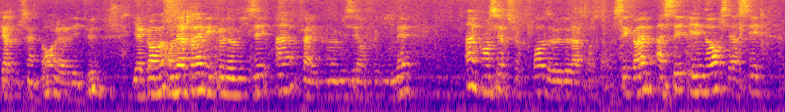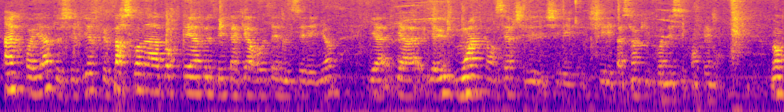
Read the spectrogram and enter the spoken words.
4 ou 5 ans l'étude, y on a quand même économisé, un, enfin économisé entre guillemets, un cancer sur trois de, la prostate. C'est quand même assez énorme, c'est assez incroyable de se dire que parce qu'on a apporté un peu de bêta-carotène ou de sélénium, il y, a, eu moins de cancer chez les, chez les patients qui prenaient ces compléments. Donc,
